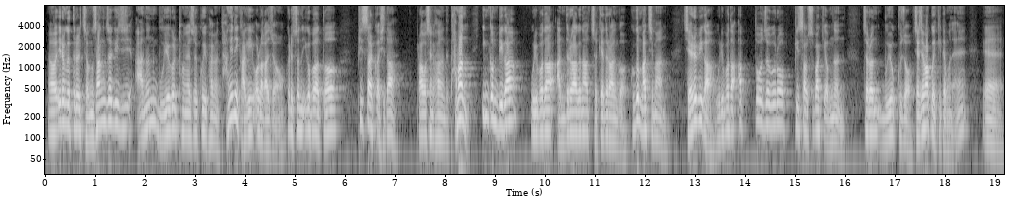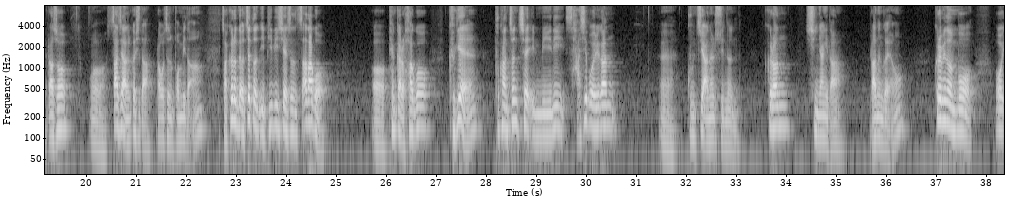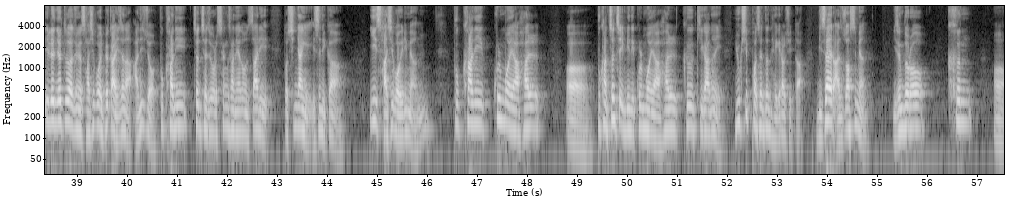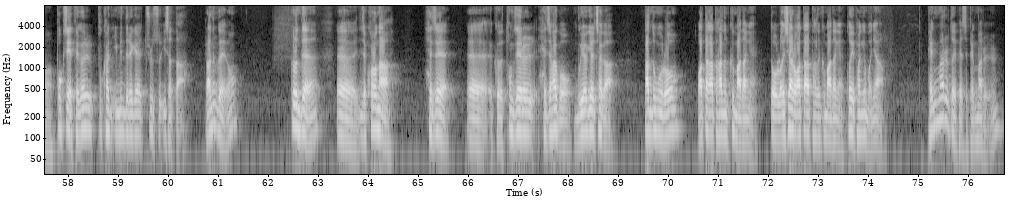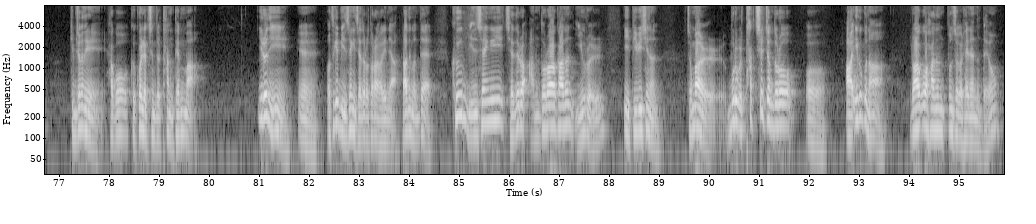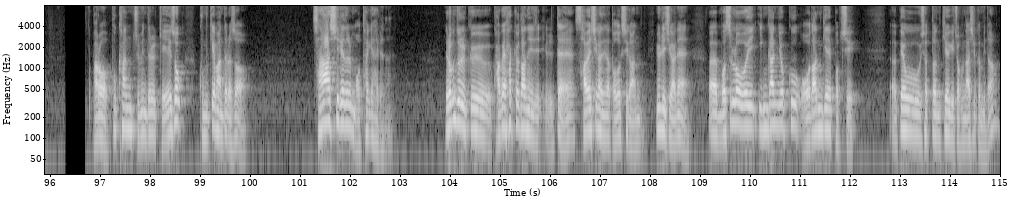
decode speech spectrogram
어, 이런 것들을 정상적이지 않은 무역을 통해서 구입하면 당연히 가격이 올라가죠. 그래서 저는 이거보다 더 비쌀 것이다 라고 생각하는데 다만 인건비가 우리보다 안 들어가거나 적게 들어간 거 그건 맞지만 재료비가 우리보다 압도적으로 비쌀 수밖에 없는 저런 무역 구조 제재받고 있기 때문에 예, 라서 어, 싸지 않을 것이다 라고 저는 봅니다. 자 그런데 어쨌든 이 BBC에서는 싸다고 어, 평가를 하고 그게 북한 전체 인민이 45일간 예, 굶지 않을 수 있는 그런 식량이다라는 거예요. 그러면은 뭐 어, 1년 12달 중에 45일 별거 아니잖아. 아니죠. 북한이 전체적으로 생산해 놓은 쌀이 또 식량이 있으니까 이 45일이면 북한이 굶어야 할 어, 북한 전체 인민이 굶어야 할 그 기간의 60%는 해결할 수 있다. 미사일 안 쐈으면 이 정도로 큰 어, 복지 혜택을 북한 인민들에게 줄 수 있었다라는 거예요. 그런데 에, 이제 코로나 해제 에, 그 통제를 해제하고 무역 열차가 단둥으로 왔다 갔다 하는 그 마당에 또 러시아로 왔다 갔다 하는 그 마당에 도입한 게 뭐냐? 백마를 도입했어요. 백마를 김정은이 하고 그 권력층들 타는 백마 이러니 예, 어떻게 민생이 제대로 돌아가겠냐라는 건데 그 민생이 제대로 안 돌아가는 이유를 이 BBC는 정말 무릎을 탁 칠 정도로 어, 아 이거구나 라고 하는 분석을 해냈는데요. 바로 북한 주민들을 계속 굶게 만들어서 자아실현을 못하게 하려는 여러분들 그 과거에 학교 다닐 때 사회 시간이나 도덕 시간, 윤리 시간에 어, 머슬로우의 인간 욕구 5단계 법칙 어, 배우셨던 기억이 조금 나실 겁니다.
